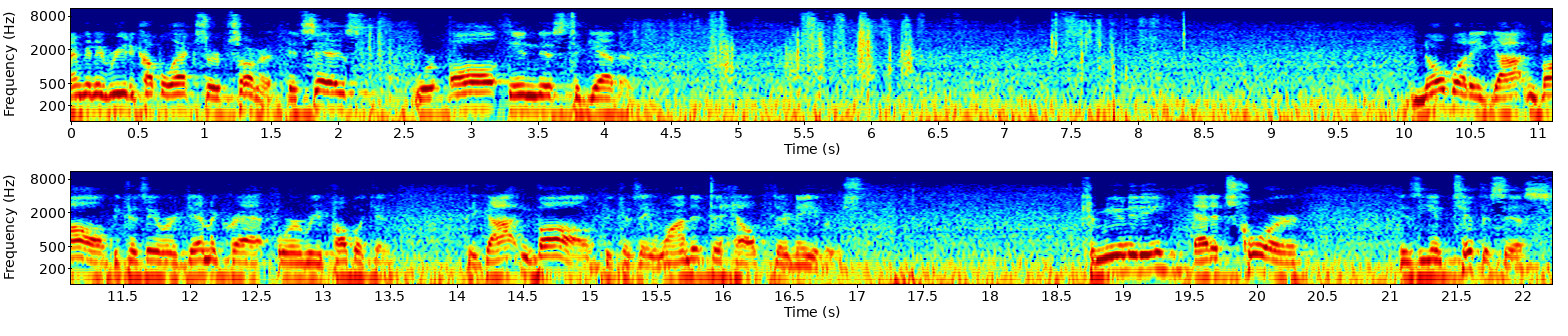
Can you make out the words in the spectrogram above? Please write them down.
I'm going to read a couple excerpts from it. It says, We're all in this together. Nobody got involved because they were a Democrat or a Republican. They got involved because they wanted to help their neighbors. Community, at its core, is the antithesis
